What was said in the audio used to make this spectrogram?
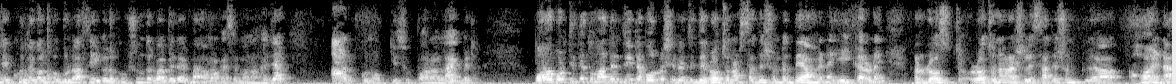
যে খুদে গল্পগুলো আছে, এগুলো খুব সুন্দরভাবে দেখবা। আমার কাছে মনে হয় যে আর কোনো কিছু পড়া লাগবে না। পরবর্তীতে তোমাদের যেটা বলব সেটা হচ্ছে যে রচনার সাজেশনটা দেওয়া হয় না এই কারণে। কারণ রচনার আসলে সাজেশন হয় না।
